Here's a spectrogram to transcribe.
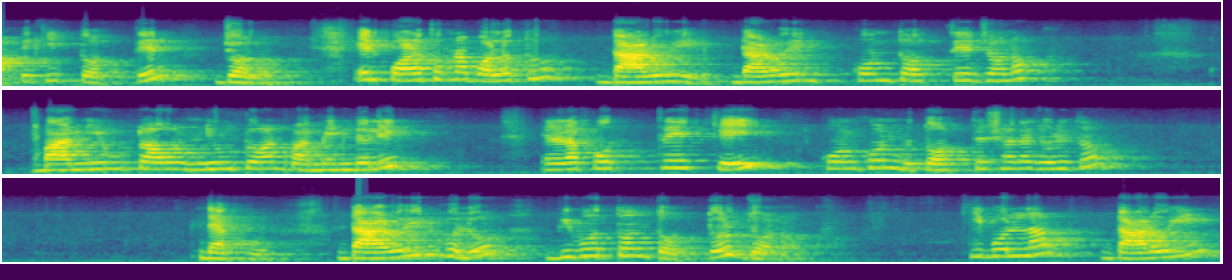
আপেক্ষিক তত্ত্বের জনক। এরপরে তোমরা বলো তো, ডারউইন। ডারউইন কোন তত্ত্বের জনক? বা নিউটন নিউটন বা মেন্ডেলিভ এনারা প্রত্যেকেই কোন কোন তত্ত্বের সাথে জড়িত? দেখো ডারোইন হলো বিবর্তন তত্ত্বর জনক। কি বললাম? ডারউইন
